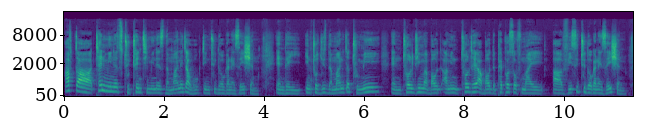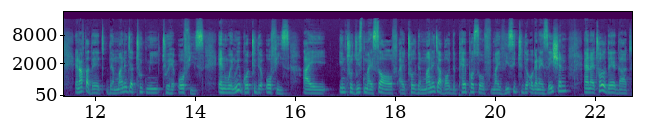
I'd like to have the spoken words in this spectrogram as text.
After 10 minutes to 20 minutes, the manager walked into the organization and they introduced the manager to me and told him about, I mean, told her about the purpose of my uh, visit to the organization. And after that, the manager took me to her office. And when we got to the office, I introduced myself. I told the manager about the purpose of my visit to the organization, and I told her that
